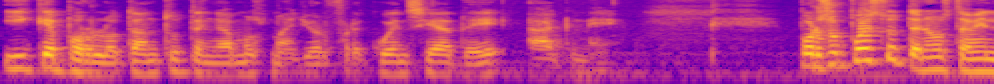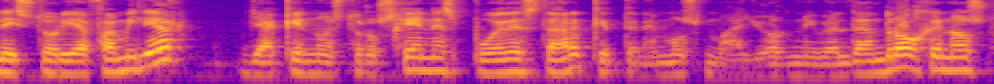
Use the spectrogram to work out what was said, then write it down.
y que por lo tanto tengamos mayor frecuencia de acné. Por supuesto tenemos también la historia familiar ya que en nuestros genes puede estar que tenemos mayor nivel de andrógenos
